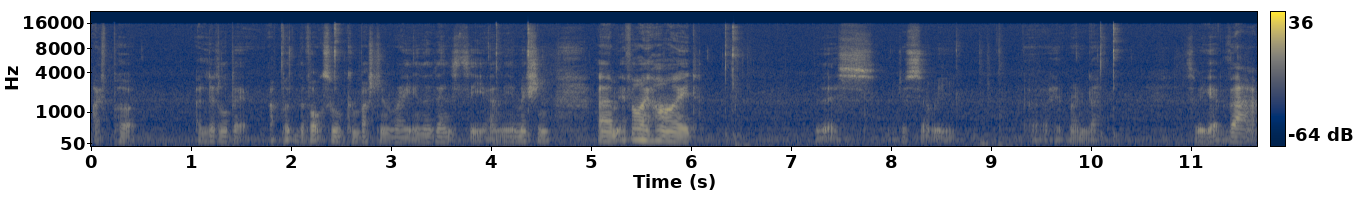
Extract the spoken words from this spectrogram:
I've put a little bit I put the voxel combustion rate in the density and the emission um, if I hide this just so we uh, hit render. So we get that,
